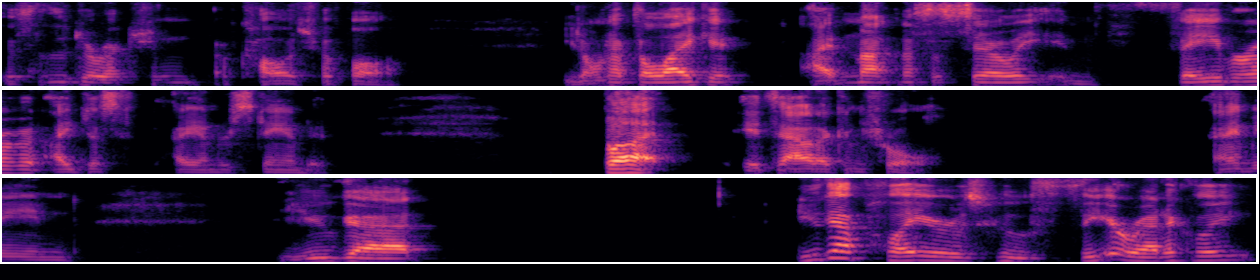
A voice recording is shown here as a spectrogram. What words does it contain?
This is the direction of college football. You don't have to like it. I'm not necessarily in favor of it. I just I understand it. But it's out of control. I mean, you got you got players who theoretically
